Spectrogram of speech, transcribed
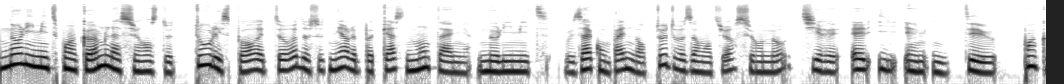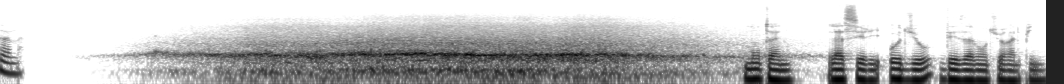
NoLimites.com, l'assurance de tous les sports, est heureux de soutenir le podcast Montagne. No Limites vous accompagne dans toutes vos aventures sur no-limite.com. Montagne, la série audio des aventures alpines.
